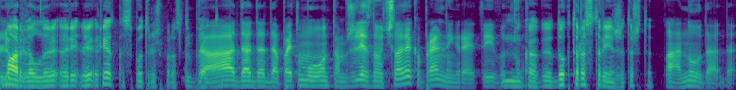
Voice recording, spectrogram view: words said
Марвел ре- ре- редко смотришь просто. Да, да, да, да. Поэтому он там Железного Человека правильно играет. И вот Ну как, Доктора Стрэнджа, это что? А, ну да, да.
